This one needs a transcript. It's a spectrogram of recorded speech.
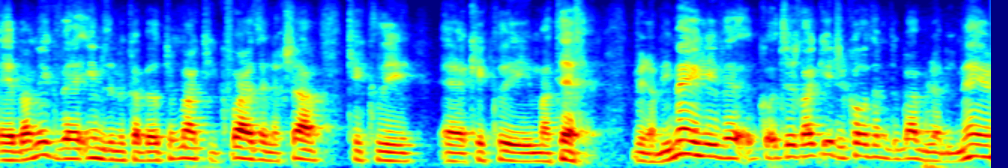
אה, במקווה, אם זה מקבל טומאה, כי כבר זה נחשב ככלי, אה, ככלי מתכת. ורבי מאיר, וצריך להגיד שכל זה מדובר ברבי מאיר,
